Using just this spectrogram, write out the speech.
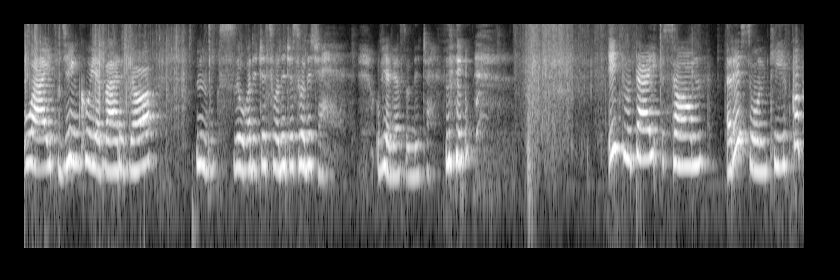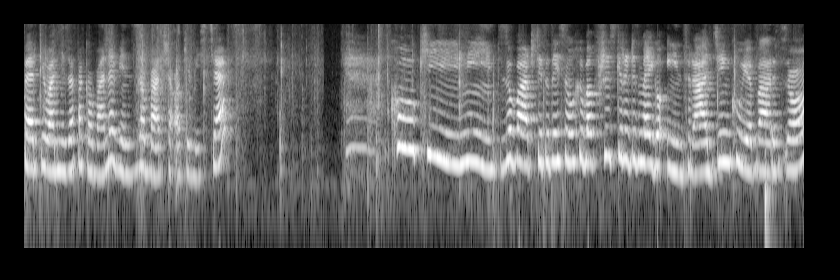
White, dziękuję bardzo. Mm, Słodycze, słodycze, słodycze. Uwielbiam słodycze. I tutaj są rysunki w kopercie ładnie zapakowane, więc zobaczę oczywiście. Cookie Mint. Zobaczcie, tutaj są chyba wszystkie rzeczy z mojego intra. Dziękuję bardzo.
